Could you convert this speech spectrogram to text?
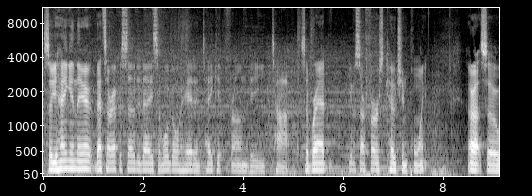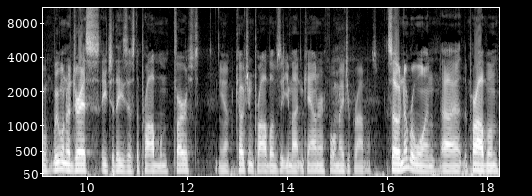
So you hang in there. That's our episode today. So we'll go ahead and take it from the top. So, Brad, give us our first coaching point. All right, so we want to address each of these as the problem first. Yeah. Coaching problems that you might encounter. Four major problems. So, number one, uh, the problem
